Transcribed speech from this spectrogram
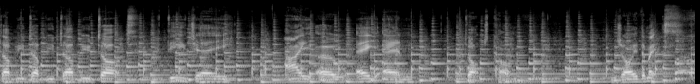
www.djioan.com. Enjoy the mix.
